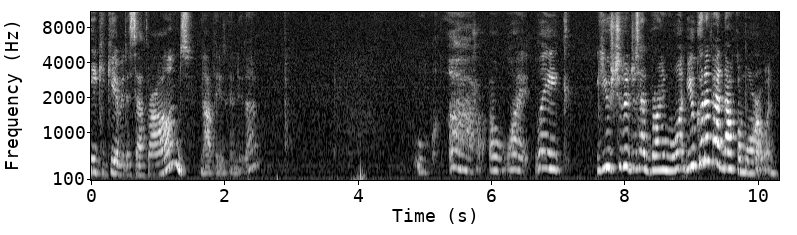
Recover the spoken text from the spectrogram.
He could give it to Seth Rollins. Not that he's gonna do that. Uh, oh, what? Like, you should have just had Bryan one. You could have had Nakamura win.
